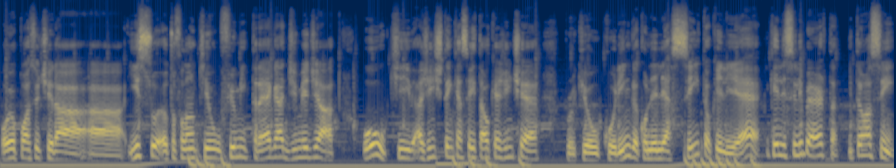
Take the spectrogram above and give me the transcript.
Ou eu posso tirar a, isso, eu estou falando que o filme entrega de imediato ou que a gente tem que aceitar o que a gente é, porque o Coringa, quando ele aceita o que ele é, é que ele se liberta. Então, assim,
